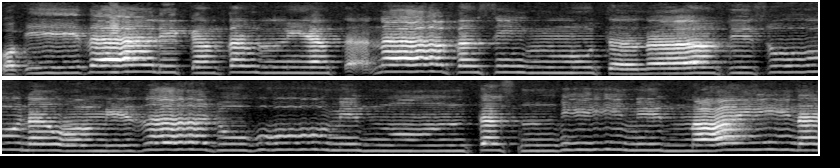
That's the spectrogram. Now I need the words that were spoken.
وفي ذلك فليتنافس المتنافسون ومزاجه من تسنيم عينا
